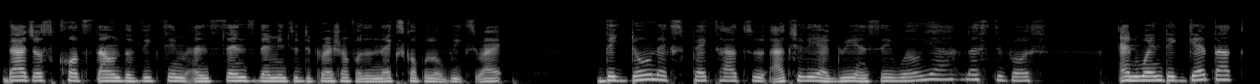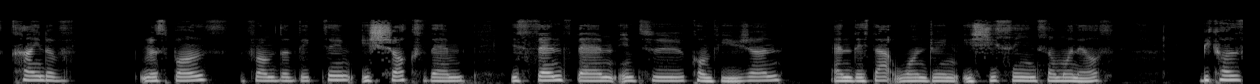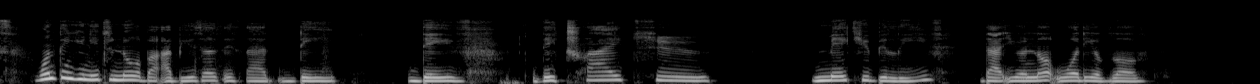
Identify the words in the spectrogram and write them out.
that just cuts down the victim and sends them into depression for the next couple of weeks, right? They don't expect her to actually agree and say, well, yeah, let's divorce. And when they get that kind of response from the victim, it shocks them, it sends them into confusion, and they start wondering, is she seeing someone else? Because one thing you need to know about abusers is that they they've they try to make you believe that you're not worthy of love.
